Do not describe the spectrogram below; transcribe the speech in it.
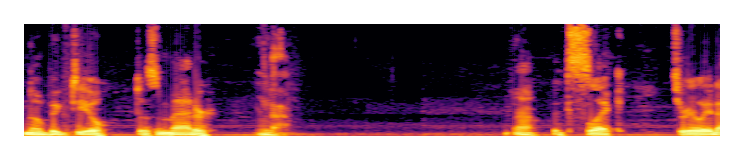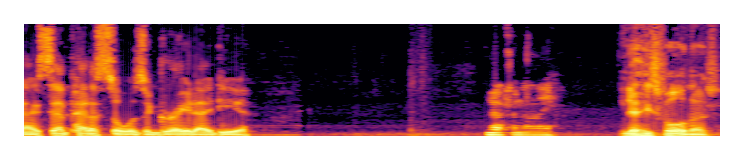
no big deal. Doesn't matter. no. No, it's slick. It's really nice. That pedestal was a great idea. Definitely. Yeah, he's full of those.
